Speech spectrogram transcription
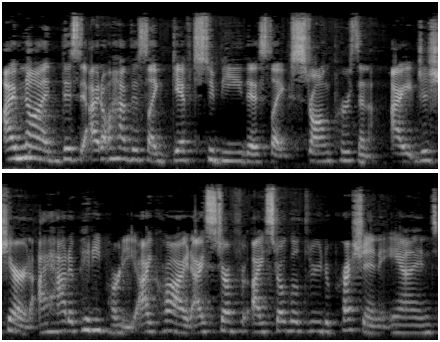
I'm not this, I don't have this like gift to be this like strong person. I just shared, I had a pity party. I cried. I, strugg- I struggled through depression. And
